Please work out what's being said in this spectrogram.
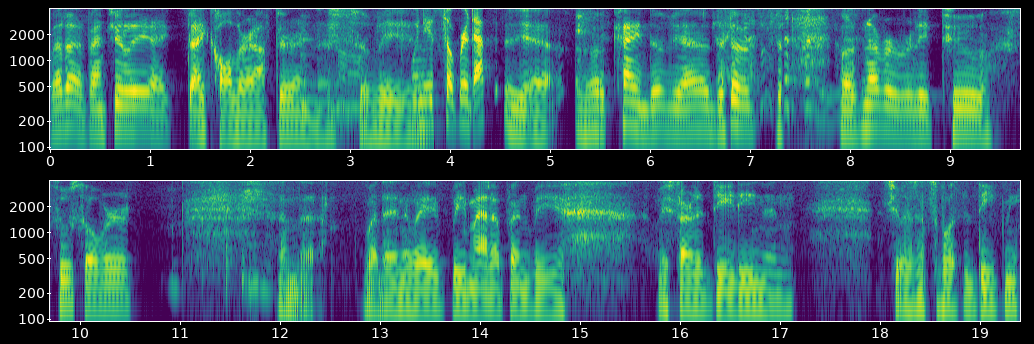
but eventually, I, I called her after, and so we. When you sobered up. Yeah, well, kind of. Yeah, it was, I was never really too too sober, and uh, but anyway, we met up and we we started dating, and she wasn't supposed to date me,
